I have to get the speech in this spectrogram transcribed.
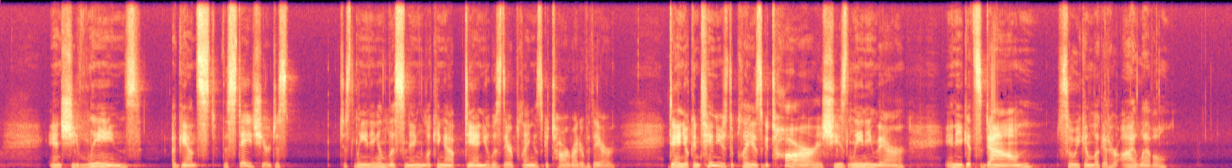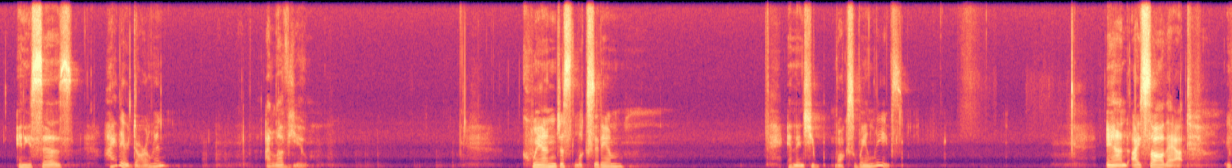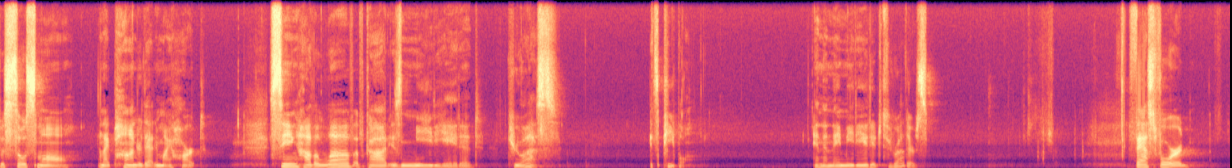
and she leans against the stage here, just, just leaning and listening, looking up. Daniel was there playing his guitar right over there. Daniel continues to play his guitar as she's leaning there, and he gets down so he can look at her eye level. And he says, Hi there, darling. I love you. Quinn just looks at him, and then she walks away and leaves. And I saw that. It was so small, and I pondered that in my heart. Seeing how the love of God is mediated through us, it's people. And then they mediate it through others. Fast forward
